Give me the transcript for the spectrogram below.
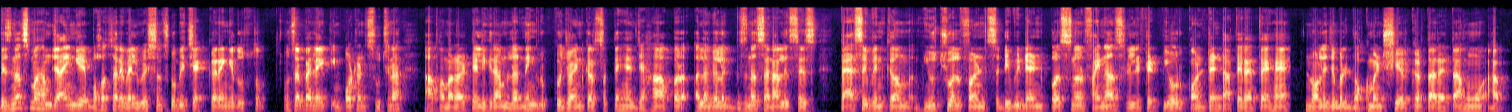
बिज़नेस में हम जाएँगे, बहुत सारे वैल्यूएशन को भी चेक करेंगे दोस्तों। उससे पहले एक इंपॉर्टेंट सूचना, आप हमारा टेलीग्राम लर्निंग ग्रुप को ज्वाइन कर सकते हैं, जहाँ पर अलग अलग business analysis passive income mutual funds dividend personal finance related pure content आते रहते हैं। नॉलेजेबल डॉक्यूमेंट शेयर करता रहता हूँ, आप आप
